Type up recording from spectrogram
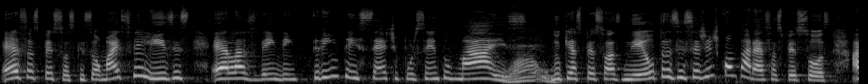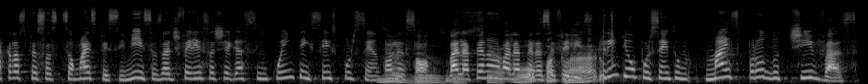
Essas pessoas que são mais felizes, elas vendem 37% mais Uau. do que as pessoas neutras. E se a gente comparar essas pessoas, aquelas pessoas que são mais pessimistas, a diferença chega a 56%. Meu Olha só, Deus vale a pena ou não vale a pena Opa, ser feliz? Claro. 31% mais produtivas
